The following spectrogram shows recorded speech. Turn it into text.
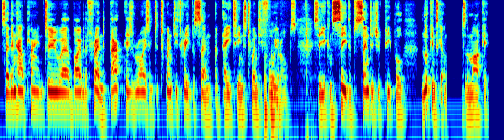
say they're now planning to uh, buy with a friend. That is rising to 23% of 18 to 24 year olds. So you can see the percentage of people looking to get onto the market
